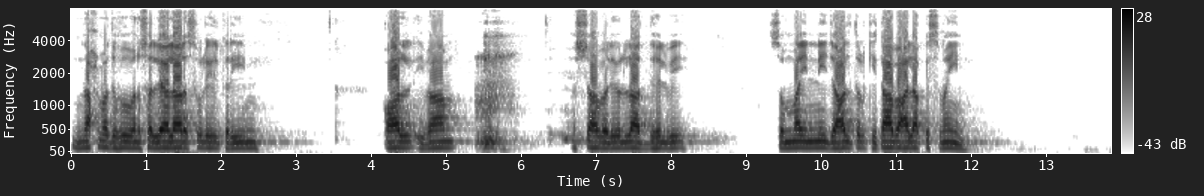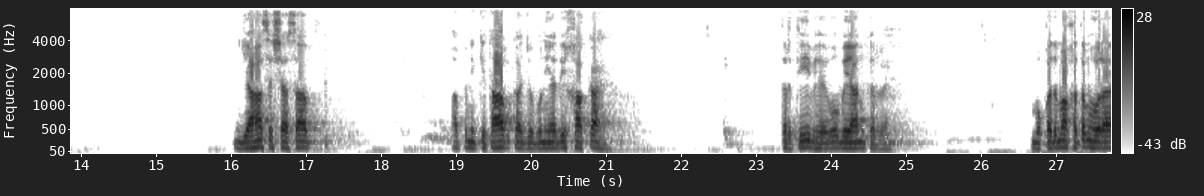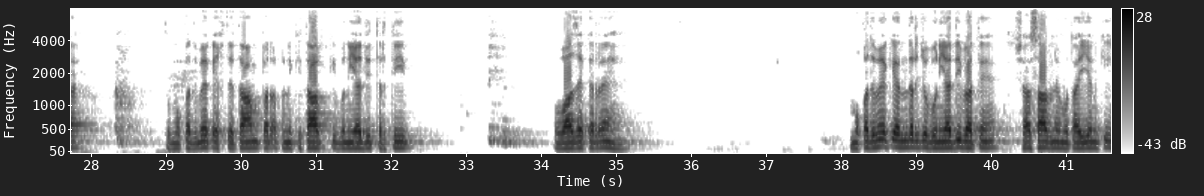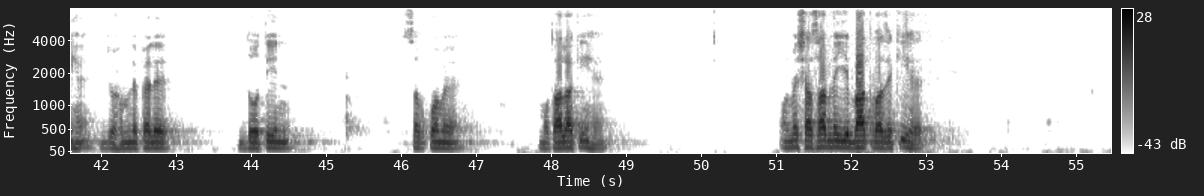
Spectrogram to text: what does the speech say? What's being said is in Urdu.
نحمد ہُون صلی اللہ رسول الکریم قول امام اشہ ولی اللہ دہلوی ثمہ انی جالت الکتاب اعلیٰ قسمین. یہاں سے شاہ صاحب اپنی کتاب کا جو بنیادی خاکہ ہے، ترتیب ہے، وہ بیان کر رہے ہیں۔ مقدمہ ختم ہو رہا ہے۔ تو مقدمے کے اختتام پر اپنی کتاب کی بنیادی ترتیب واضح کر رہے ہیں۔ مقدمے کے اندر جو بنیادی باتیں شاہ صاحب نے متعین کی ہیں، جو ہم نے پہلے دو تین سبقوں میں مطالعہ کی ہیں، ان میں شاہ صاحب نے یہ بات واضح کی ہے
